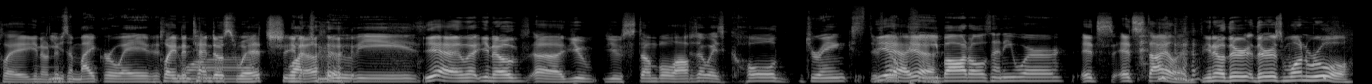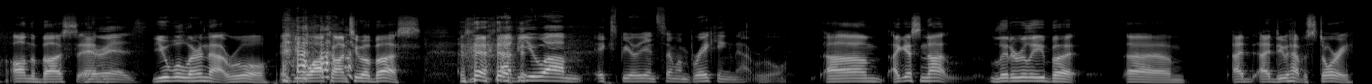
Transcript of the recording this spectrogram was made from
play. You know, Use a microwave. Play Nintendo want, Switch, you watch know? movies. yeah, and let- you know, uh, you you stumble off. There's always cold drinks. There's Yeah, no yeah. bottles anywhere. It's it's styling. you know, there there is one rule on the bus, and There is. you will learn that rule if you walk onto a bus. Have you um experienced someone breaking that rule? Um, I guess not literally, but um, I I do have a story.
